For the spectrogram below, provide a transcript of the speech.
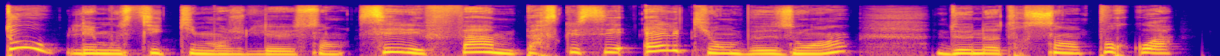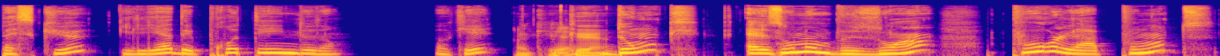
tous les moustiques qui mangent le sang, c'est les femmes, parce que c'est elles qui ont besoin de notre sang. Pourquoi? Parce que il y a des protéines dedans. Ok? Ok. Ok. Donc, elles en ont besoin pour la ponte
